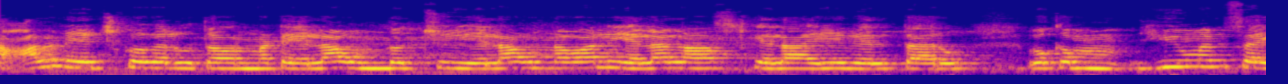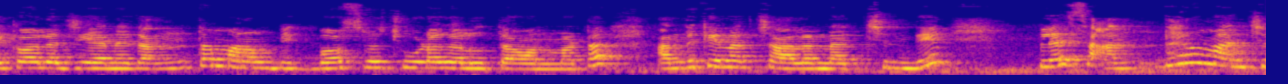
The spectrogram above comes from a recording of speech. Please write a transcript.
చాలా నేర్చుకోగలుగుతాం అనమాట ఎలా ఉండొచ్చు ఎలా ఉన్నవాళ్ళు ఎలా లాస్ట్కి ఎలా అయ్యి వెళ్తారు. ఒక హ్యూమన్ సైకాలజీ అనేది అంతా మనం బిగ్ బాస్లో చూడగలుగుతాం అనమాట అందుకే నాకు చాలా నచ్చింది. ప్లస్ అందరూ మంచి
